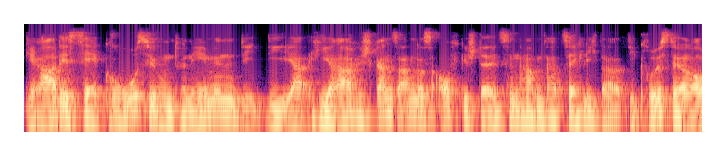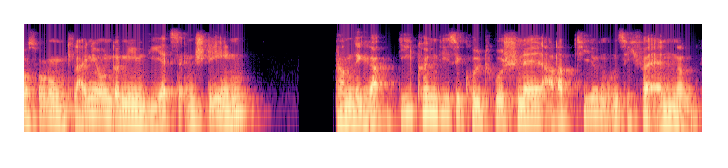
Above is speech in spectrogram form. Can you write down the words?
gerade sehr große Unternehmen, die, die ja hierarchisch ganz anders aufgestellt sind, haben tatsächlich da die größte Herausforderung. Kleine Unternehmen, die jetzt entstehen, haben die, die können diese Kultur schnell adaptieren und sich verändern.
